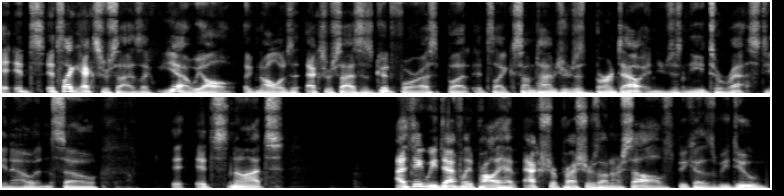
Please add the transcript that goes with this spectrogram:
it- it's it's like exercise. Like, yeah, we all acknowledge that exercise is good for us, but it's like sometimes you're just burnt out and you just need to rest, you know? And so it, it's not I think we definitely probably have extra pressures on ourselves because we do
